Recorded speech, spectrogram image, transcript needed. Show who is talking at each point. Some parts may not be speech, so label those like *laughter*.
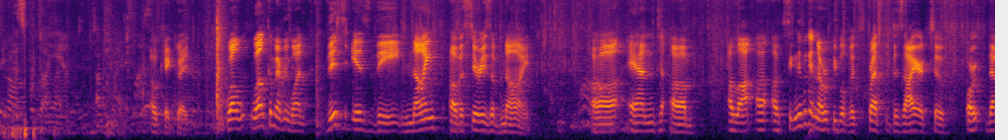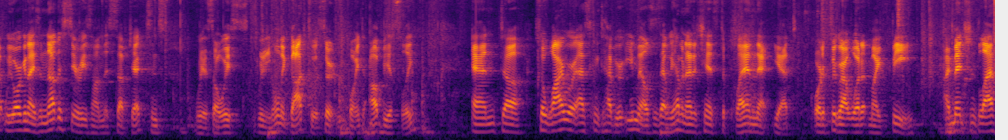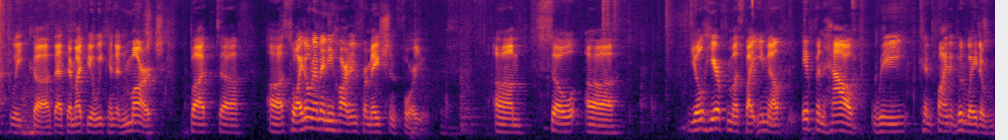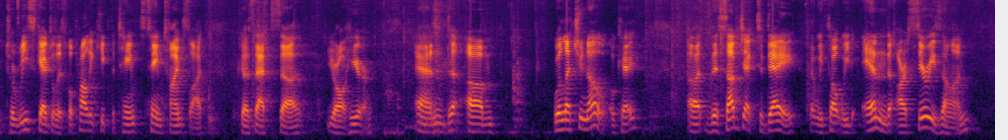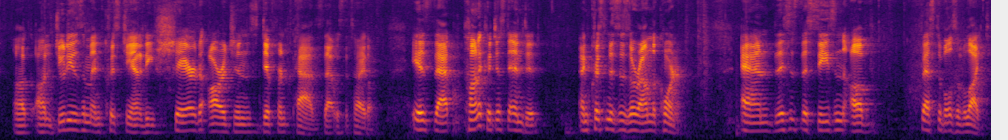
Speaker 1: This is for Diane.
Speaker 2: Okay, great. Well, welcome everyone. This is the ninth of a series of nine. Uh, and um, a, lot, a, a significant number of people have expressed a desire to, or that we organize another series on this subject, since we, as always, we only got to a certain point, obviously. And uh, so, why we're asking to have your emails is that we haven't had a chance to plan that yet, or to figure out what it might be. I mentioned last week uh, that there might be a weekend in March, but uh, uh, so I don't have any hard information for you. Um, so uh, you'll hear from us by email if and how we can find a good way to, to reschedule this. We'll probably keep the same, same time slot because that's uh, you're all here, and um, we'll let you know. Okay. Uh, the subject today that we thought we'd end our series on, uh, on Judaism and Christianity, shared origins, different paths. That was the title. Is that Hanukkah just ended and Christmas is around the corner. And this is the season of festivals of light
